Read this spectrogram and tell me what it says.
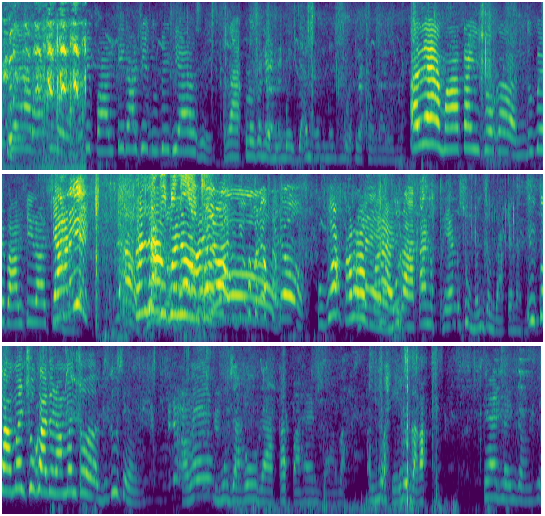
મોટી પાર્ટી રાખી દુબઈ થી આવ્યો છે. રાખલો છે એટલે દુબઈ જાય ને બોટિયા ખવડાવ્યો મને. અલે માતા ઈ છોકરા દુબઈ પાર્ટી રાખી. ચાણી ઊભો કરો હું રાકાનો ફ્રેન્ડ છું મન ચમ રાકે ના. ઈ તો અમન શું ખબર અમન તો કીધું છે. હવે હું જાઉં રાકા પહાડ ગાવા. અને હું હેડો ગાવા. લઈને જાઉં છે.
